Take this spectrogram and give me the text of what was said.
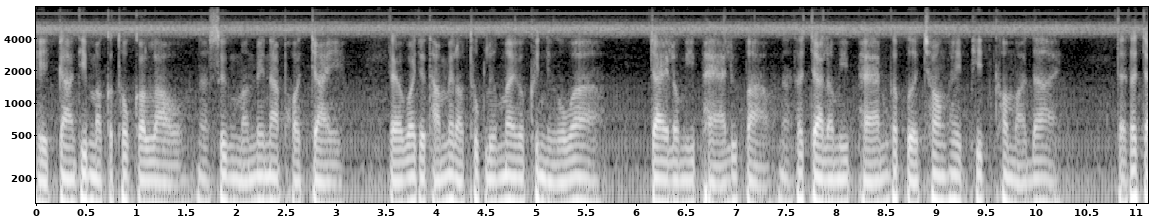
เหตุการณ์ที่มากระทบกับเรานะซึ่งมันไม่น่าพอใจ แต่ว่าจะทำให้เราทุกข์หรือไม่ก็ขึ้นอยู่กับว่าใจเรามีแผลหรือเปล่านะถ้าใจเรามีแผลมันก็เปิดช่องให้พิษเข้ามาได้ แต่ถ้าใจ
